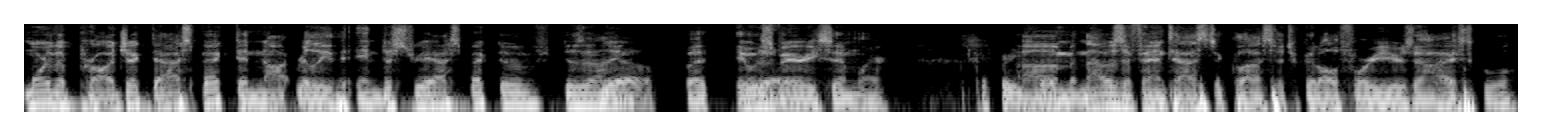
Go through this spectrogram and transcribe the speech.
more the project aspect and not really the industry aspect of design. Yeah, But it was Yeah. very similar. That's pretty sick. Um, and that was a fantastic class. I took it all four years of high school,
